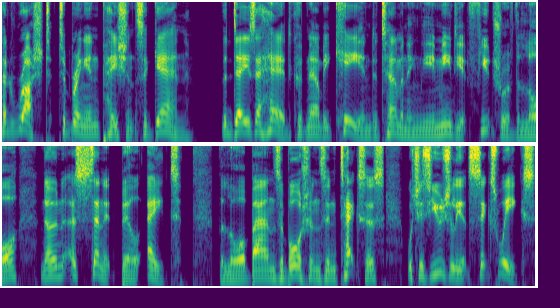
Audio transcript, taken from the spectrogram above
had rushed to bring in patients again. The days ahead could now be key in determining the immediate future of the law, known as Senate Bill 8. The law bans abortions in Texas, which is usually at six weeks,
